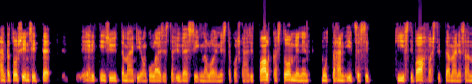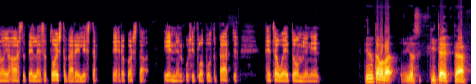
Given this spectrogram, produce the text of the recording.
Häntä tosin sitten ehdittiin syyttämäänkin jonkunlaisesta hyvesignaloinnista, koska hän sitten palkkasi Tomlinin, mutta hän itse sitten kiisti vahvasti tämän ja sanoi jo haastatelleensa toista värillistä ehdokasta ennen kuin sitten lopulta päättyi Petaway Tomliniin. Tietyllä tavalla, jos kiteyttää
